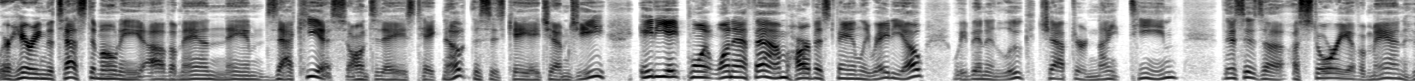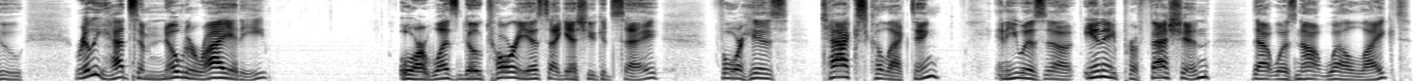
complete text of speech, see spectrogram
We're hearing the testimony of a man named Zacchaeus on today's Take Note. This is KHMG 88.1 FM, Harvest Family Radio. We've been in Luke chapter 19. This is a, a story of a man who really had some notoriety or was notorious, I guess you could say, for his tax collecting. And he was uh, in a profession that was not well liked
